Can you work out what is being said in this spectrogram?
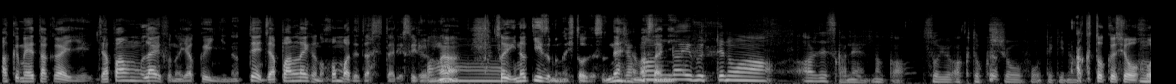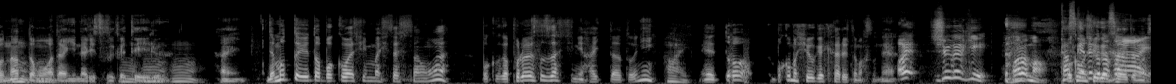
悪名高いジャパンライフの役員になって、ジャパンライフの本まで出してたりするような、そういう猪木イズムの人ですねまさに。パンライフってのはあれですかねなんかそういう悪徳商法的な。悪徳商法、何度も話題になり続けている。はい、でもっと言うと、僕は新馬久志さんは、僕がプロレス雑誌に入った後に、はい。えっと、僕も襲撃されてますね。え襲撃!あらま 助けてください。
